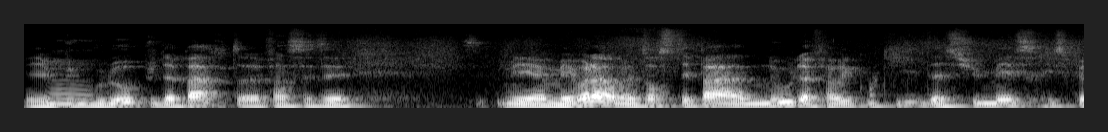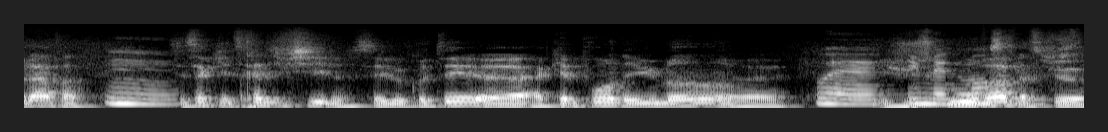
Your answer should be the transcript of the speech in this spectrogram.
Il n'y avait plus de Mm. boulot, plus d'appart. Enfin, c'était. Mais, mais voilà, en même temps, c'était pas à nous, la fabrique cookie, d'assumer ce risque-là. Enfin, Hmm. c'est ça qui est très difficile. C'est le côté euh, à quel point on est humain euh, Ouais, et jusqu'où on va parce que,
